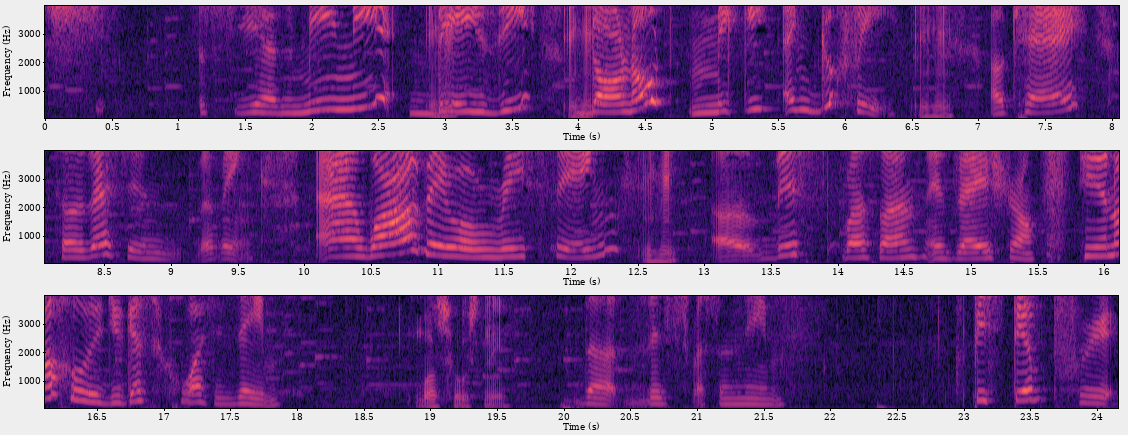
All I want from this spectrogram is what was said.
She, she has Minnie, Daisy, Donald, Mickey, and Goofy. Mhm. Okay, so that's in the thing. And while they were racing, Mhm. uh, this person is very strong. Do you know who? You guess what's his name? What's whose name? The this person name. Piston Pri-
